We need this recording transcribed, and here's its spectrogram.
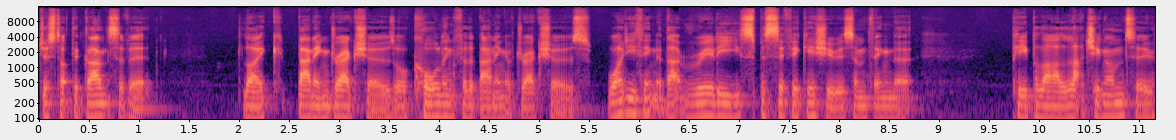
just at the glance of it, like banning drag shows or calling for the banning of drag shows, why do you think that that really specific issue is something that people are latching onto?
